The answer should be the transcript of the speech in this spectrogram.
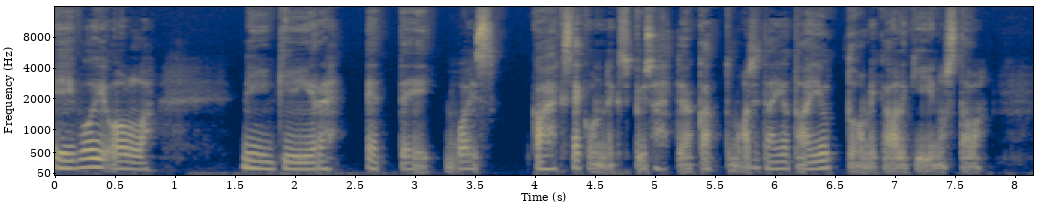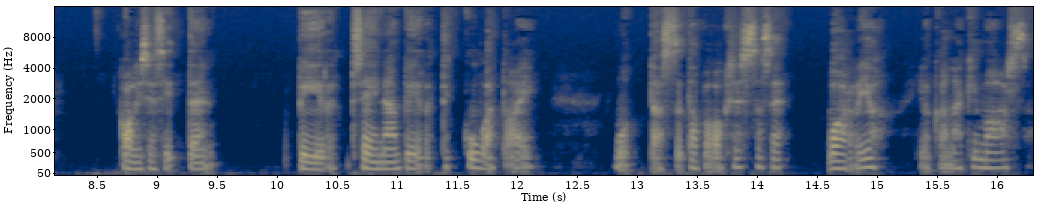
Ei voi olla niin kiire, ettei voisi kahdeksi sekunniksi pysähtyä katsomaan sitä jotain juttua, mikä oli kiinnostava. Oli se sitten piirret, seinään piirretty kuva tai mutta tässä tapauksessa se varjo, joka näkyy maassa.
